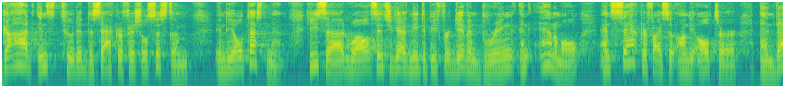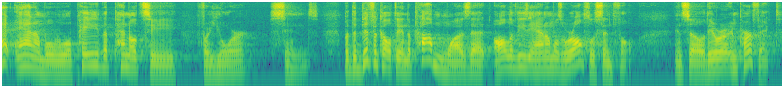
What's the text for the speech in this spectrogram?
God instituted the sacrificial system in the Old Testament. He said, Well, since you guys need to be forgiven, bring an animal and sacrifice it on the altar, and that animal will pay the penalty for your sins. But the difficulty and the problem was that all of these animals were also sinful, and so they were imperfect.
